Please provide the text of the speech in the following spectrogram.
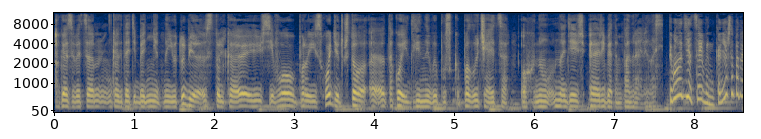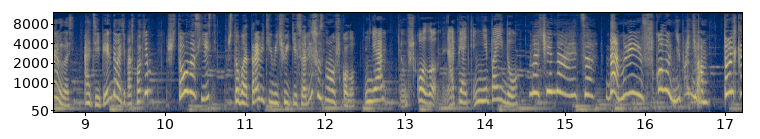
Оказывается, когда тебя нет на ютубе, столько э, всего происходит, что э, такой длинный выпуск получается. Ох, ну, надеюсь, э, ребятам понравилось. Ты молодец, Эйвен, конечно понравилось. А теперь давайте посмотрим, что у нас есть, чтобы отправить Юмичу и Кису Алису снова в школу. Я в школу опять не пойду. Начинается. Да, мы в школу не пойдем. Только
